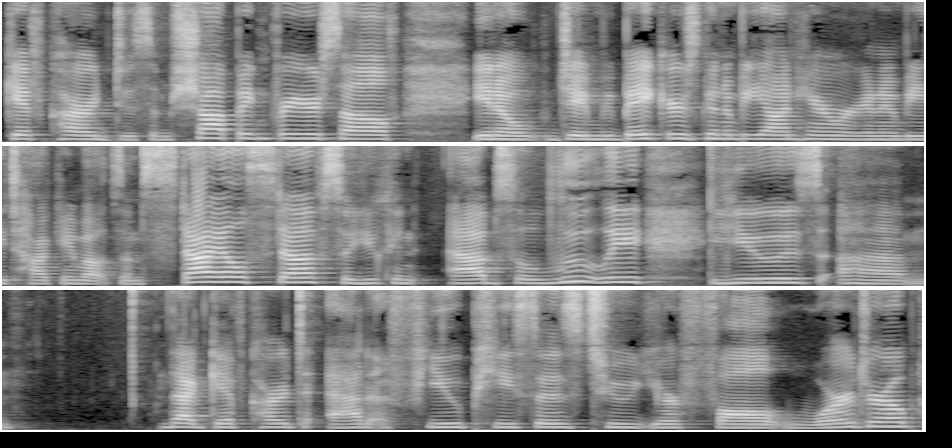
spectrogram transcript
gift card. Do some shopping for yourself. You know, Jamie Baker's going to be on here. We're going to be talking about some style stuff, so you can absolutely use. Um, that gift card to add a few pieces to your fall wardrobe.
